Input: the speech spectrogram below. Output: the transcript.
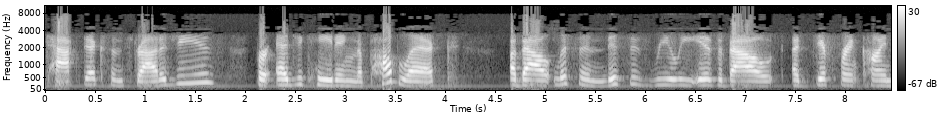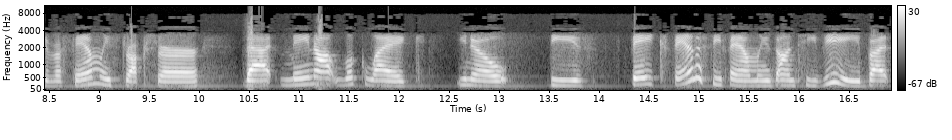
tactics and strategies for educating the public about listen, this is really is about a different kind of a family structure that may not look like, you know, these fake fantasy families on TV, but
